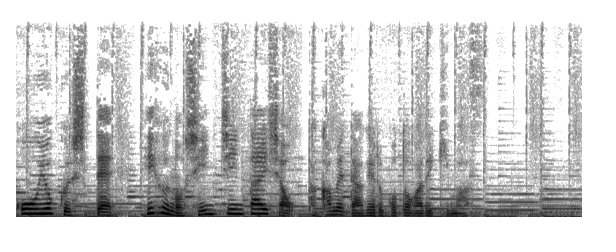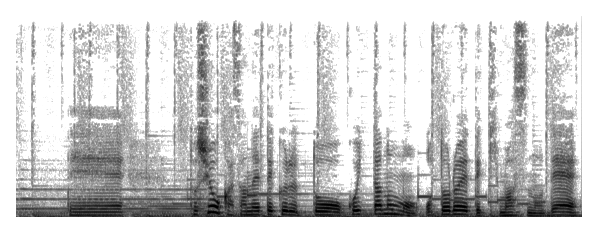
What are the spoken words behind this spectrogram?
行を良くして皮膚の新陳代謝を高めてあげることができます。で、年を重ねてくるとこういったのも衰えてきますので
